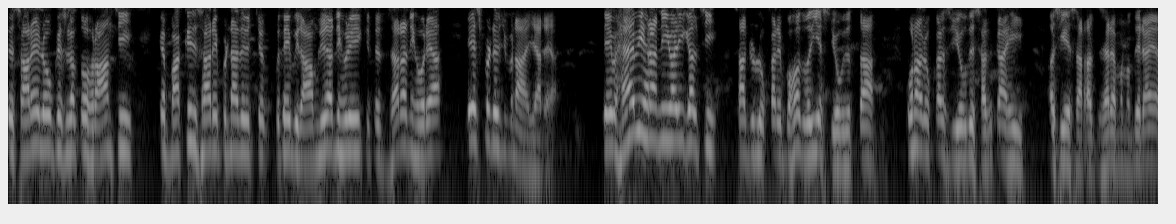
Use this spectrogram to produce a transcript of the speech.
ਤੇ ਸਾਰੇ ਲੋਕ ਇਸ ਗੱਲ ਤੋਂ ਹੈਰਾਨ ਸੀ ਕਿ ਬਾਕੀ ਦੇ ਸਾਰੇ ਪਿੰਡਾਂ ਦੇ ਵਿੱਚ ਕਿਤੇ ਵੀ ਰਾਮਲੀਲਾ ਨਹੀਂ ਹੋ ਰਹੀ ਕਿਤੇ ਦੁਸਹਿਰਾ ਨਹੀਂ ਹੋ ਰਿਹਾ ਇਸ ਪਿੰਡ ਵਿੱਚ ਬਣਾਇਆ ਜਾ ਰਿਹਾ। ਤੇ ਹੈ ਵੀ ਹੈਰਾਨੀ ਵਾਲੀ ਗੱਲ ਸੀ ਸਾਡੇ ਲੋਕਾਂ ਨੇ ਬਹੁਤ ਵਧੀਆ ਸਹਿਯੋਗ ਦਿੱਤਾ। ਉਹਨਾਂ ਲੋਕਾਂ ਦੇ ਸਹਿਯੋਗ ਦੇ ਸਦਕਾ ਹੀ ਅਸੀਂ ਇਹ ਸਾਰਾ ਦੁਸਹਿਰਾ ਮਨਾਉਂਦੇ ਰਹੇ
